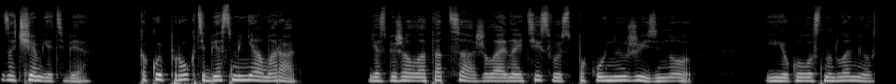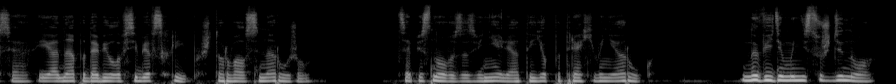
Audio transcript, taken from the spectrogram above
«Зачем я тебе? Какой прок тебе с меня, Марат? Я сбежала от отца, желая найти свою спокойную жизнь, но...» Ее голос надломился, и она подавила в себе всхлип, что рвался наружу. Цепи снова зазвенели от ее потряхивания рук. Но, видимо, не суждено.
